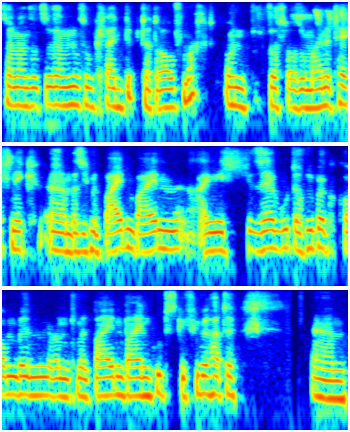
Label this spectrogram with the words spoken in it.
sondern sozusagen nur so einen kleinen Dip da drauf macht. Und das war so meine Technik, ähm, dass ich mit beiden Beinen eigentlich sehr gut darüber gekommen bin und mit beiden Beinen ein gutes Gefühl hatte ähm,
